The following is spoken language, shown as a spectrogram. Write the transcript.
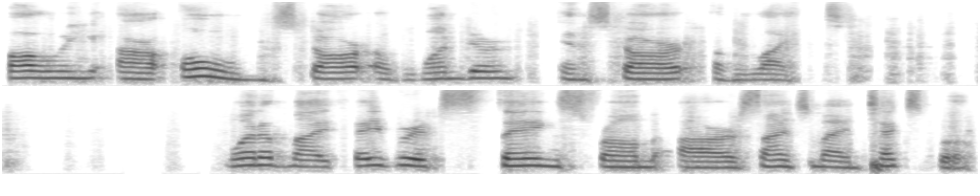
following our own star of wonder and star of light. One of my favorite sayings from our Science of Mind textbook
